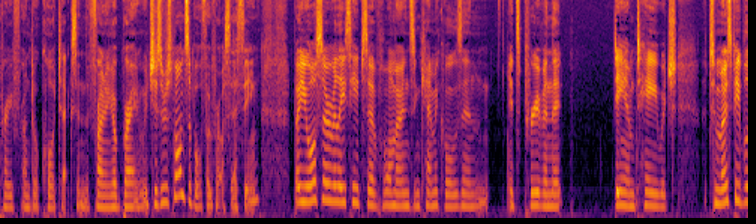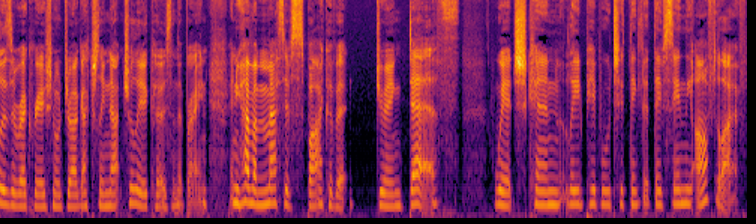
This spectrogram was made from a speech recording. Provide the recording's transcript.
prefrontal cortex in the front of your brain, which is responsible for processing, but you also release heaps of hormones and chemicals, and it's proven that DMT, which to most people is a recreational drug, actually naturally occurs in the brain, and you have a massive spike of it during death, which can lead people to think that they've seen the afterlife.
